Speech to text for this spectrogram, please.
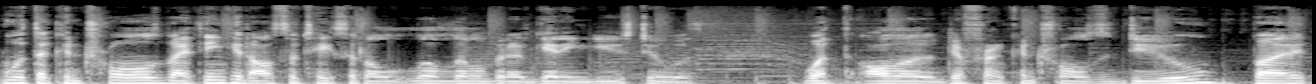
with the controls, but I think it also takes it a, little bit of getting used to with what all the different controls do. But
